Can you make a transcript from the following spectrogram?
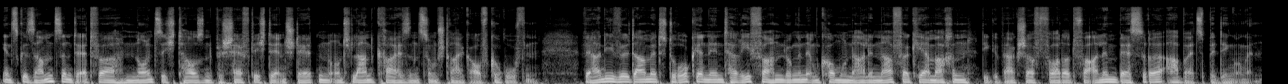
Insgesamt sind etwa 90.000 Beschäftigte in Städten und Landkreisen zum Streik aufgerufen. Verdi will damit Druck in den Tarifverhandlungen im kommunalen Nahverkehr machen. Die Gewerkschaft fordert vor allem bessere Arbeitsbedingungen.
